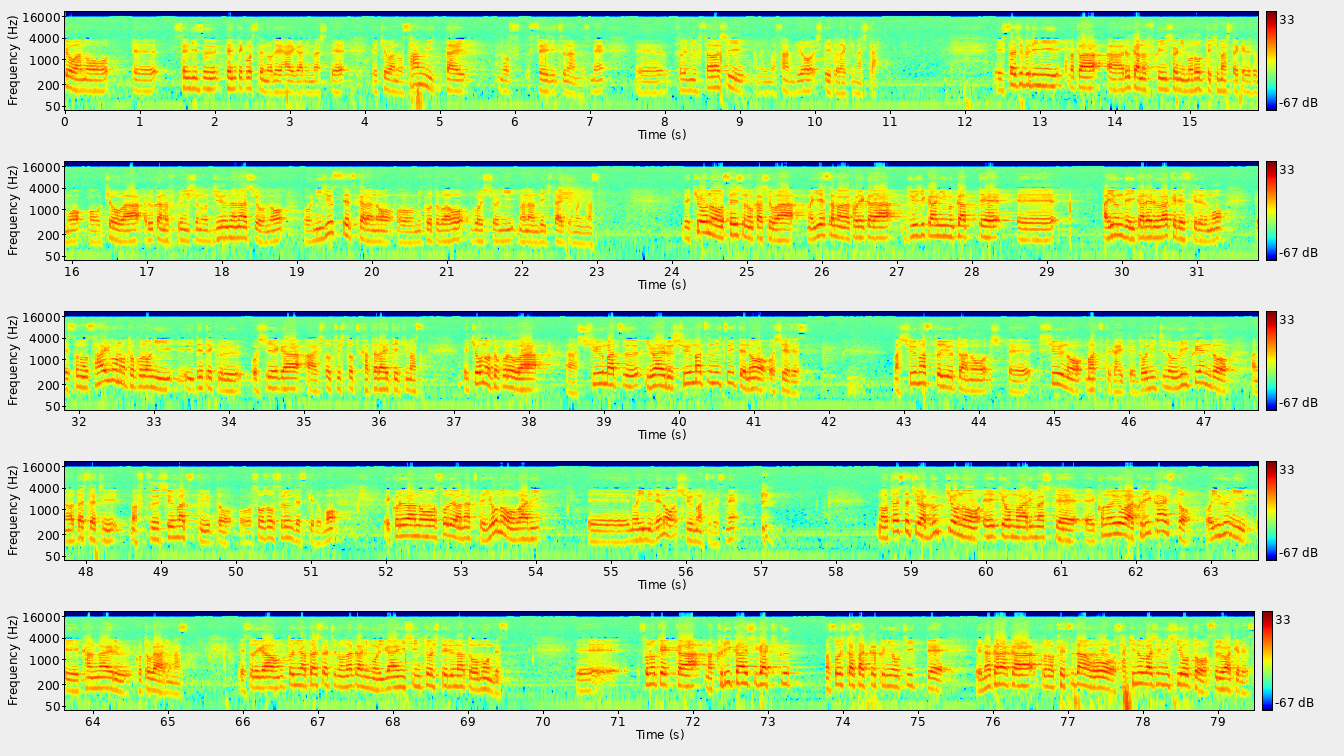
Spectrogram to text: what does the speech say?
今日あの、えー、先日ペンテコステの礼拝がありまして今日はあの三位一体の誠実なんですね、えー、それにふさわしいあの今賛美をしていただきました。え久しぶりにまたルカの福音書に戻ってきましたけれども今日はルカの福音書の17章の20節からの御言葉をご一緒に学んでいきたいと思います。で今日の聖書の箇所は、まあ、イエス様がこれから十字架に向かって、えー、歩んでいかれるわけですけれどもその最後のところに出てくる教えが一つ一つ語られていきます。で今日のところは週末いわゆる週末についての教えです。まあ、週末というとあの、えー、週の末と書いて土日のウィークエンドあの私たち、まあ、普通週末っていうと想像するんですけどもこれはあのそうではなくて世の終わり、の意味での週末ですね。まあ、私たちは仏教の影響もありましてこの世は繰り返すというふうに考えることがあります。それが本当に私たちの中にも意外に浸透しているなと思うんです、えーその結果、まあ、繰り返しが効く、まあ、そうした錯覚に陥ってなかなかこの決断を先延ばしにしようとするわけです。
